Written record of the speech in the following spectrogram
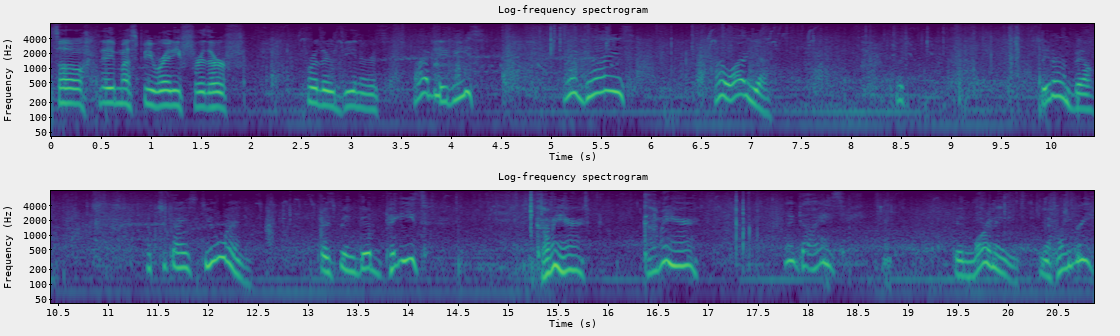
So they must be ready for their for their dinners. Hi, babies. Hi, guys. How are you? Sit down, Bill. What you guys doing? Guys been good piggies? Come here. Come here. Hey, guys. Good morning. You hungry?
